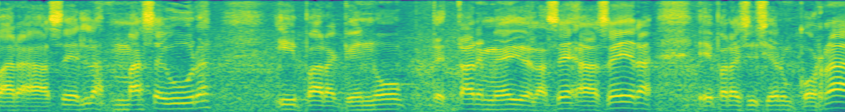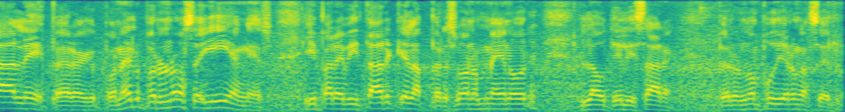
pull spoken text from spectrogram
para hacerlas más seguras y para que no estar en medio de la acera, eh, para que se hicieran corrales, para ponerlo, pero no seguían eso y para evitar que las personas menores la utilizaran, pero no pudieron hacerlo.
